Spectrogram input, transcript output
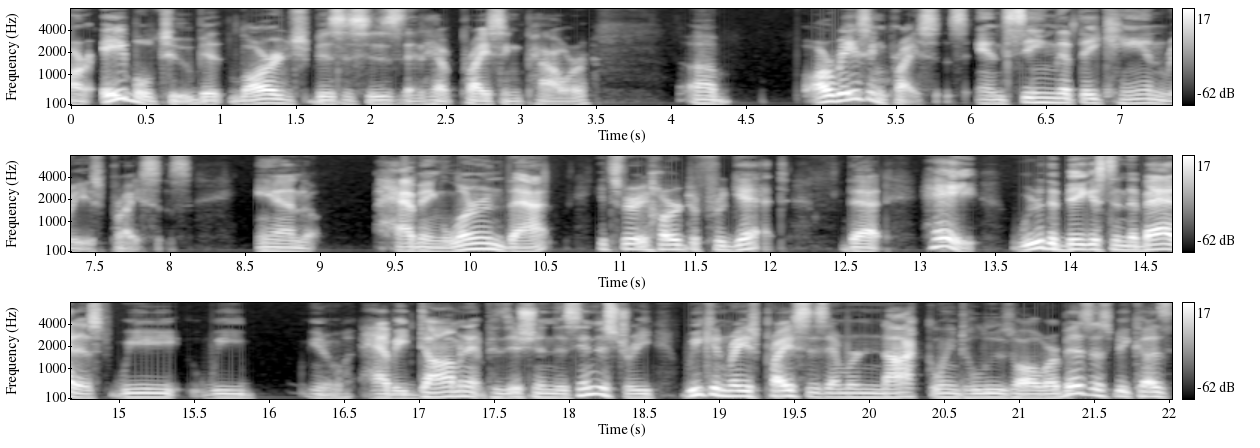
are able to, but large businesses that have pricing power, uh, are raising prices and seeing that they can raise prices. And having learned that, it's very hard to forget that, hey, we're the biggest and the baddest. We, we, you know, have a dominant position in this industry. We can raise prices and we're not going to lose all of our business because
